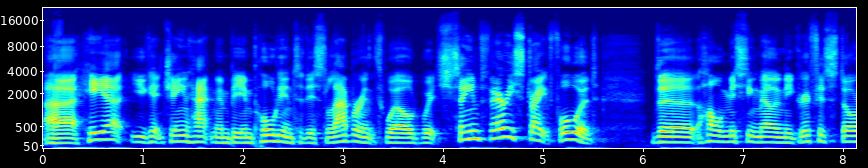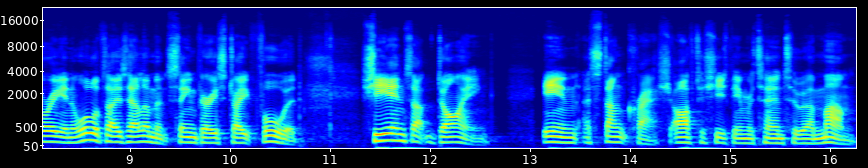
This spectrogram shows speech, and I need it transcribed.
Uh, here, you get Gene Hackman being pulled into this labyrinth world, which seems very straightforward. The whole missing Melanie Griffith story and all of those elements seem very straightforward. She ends up dying in a stunt crash after she's been returned to her mum.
